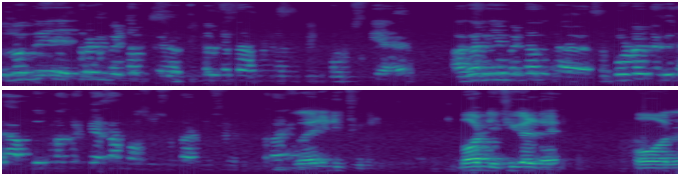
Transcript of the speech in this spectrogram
तो लोग ये इस तरह मेटल मेटल का आपने फ़िल्म प्रोड्यूस किया है अगर ये मेटल सपोर्टेड अगर आप देखो तो कैसा महसूस होता है बताएँ वेरी डिफ़िकल्ट बहुत डिफ़िकल्ट है और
